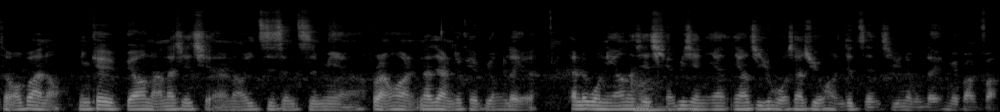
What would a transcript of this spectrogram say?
怎么办哦？你可以不要拿那些钱，然后去自生自灭啊，不然的话，那这样你就可以不用累了。但如果你要那些钱，并且你要你要继续活下去的话，你就只能继续那么累，没办法。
